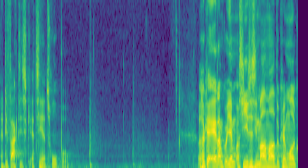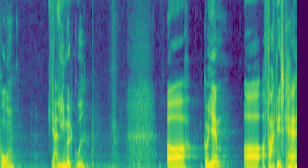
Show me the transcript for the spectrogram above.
at det faktisk er til at tro på. Og så kan Adam gå hjem og sige til sin meget, meget bekymrede kone, jeg har lige mødt Gud. Og gå hjem og, og faktisk have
